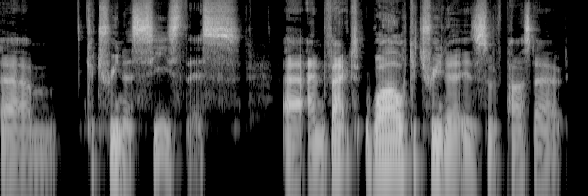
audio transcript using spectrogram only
um, Katrina sees this. Uh, and in fact, while Katrina is sort of passed out,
